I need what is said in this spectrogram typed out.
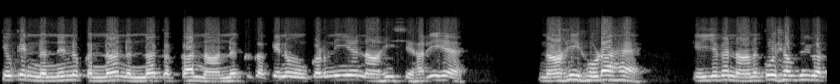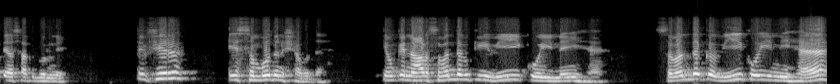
ਕਿਉਂਕਿ ਨੰਨੇ ਨੂੰ ਕੰਨਾ, ਨੰਨਾ ਕੱਕਾ, ਨਾਨਕ ਕੱਕੇ ਨੂੰ ਔਂਕੜ ਹੈ, ਨਾ ਹੀ ਸਿਹਾਰੀ ਹੈ, ਨਾ ਹੀ ਹੋੜਾ ਹੈ। ਕਈ ਜਗ੍ਹਾ ਨਾਨਕੋ ਸ਼ਬਦ ਵੀ ਵਰਤਿਆ ਸਤਿਗੁਰੂ ਨੇ। ਤੇ ਫਿਰ ਇਹ ਸੰਬੋਧਨ ਸ਼ਬਦ ਹੈ, ਕਿਉਂਕਿ ਨਾਲ ਸੰਬੰਧਕ ਕੀ ਵੀ ਕੋਈ ਨਹੀਂ ਹੈ। ਸੰਬੰਧਕ ਵੀ ਕੋਈ ਨਹੀਂ ਹੈ,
